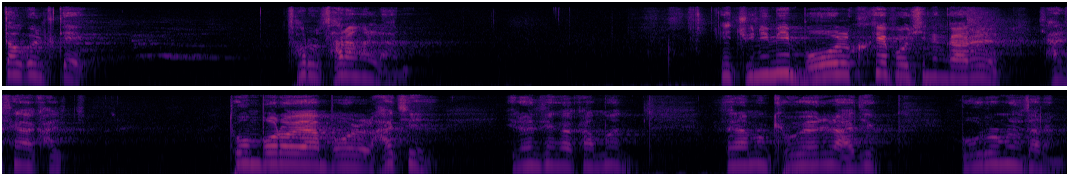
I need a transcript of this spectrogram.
떡을 떼 서로 사랑을 나누. 주님이 뭘 크게 보시는가를 잘 생각할. 돈 벌어야 뭘 하지 이런 생각하면 그 사람은 교회를 아직 모르는 사람이에요.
